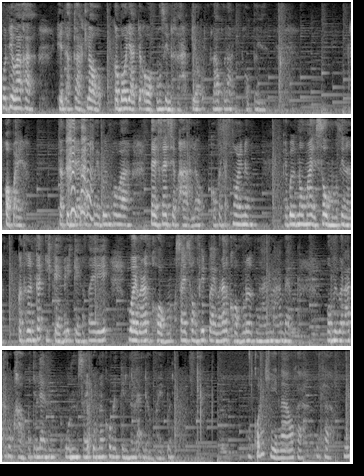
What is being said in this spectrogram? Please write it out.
คนที่ว่าค่ะ เห็นอากาศเราก็บ่อยากจะออกของสินะคะเดี๋ยวลาวโคราชออกไป ออกไป ตัดสินใจออกไปเบิ่งเพราะว่าแต่ใส่เสียผ้าแล้วออกไปจากหน้อยนึงไปเบิ่งน่อไม้ส้มสินะกระเทินกับอีแกงอีแกงใส่ไว้เวลาของใส่ซองฟิตไว้เวลาของเลิกงานมาแบบพอมีเวลาทำข้าวก็จะแล่นอุ่นใส่อุ่นไมโครเวฟกินนั่นแหละเดี๋ยวไปเบิ่งค้นขี่หนาวค่ะนี่ค่ะมัน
